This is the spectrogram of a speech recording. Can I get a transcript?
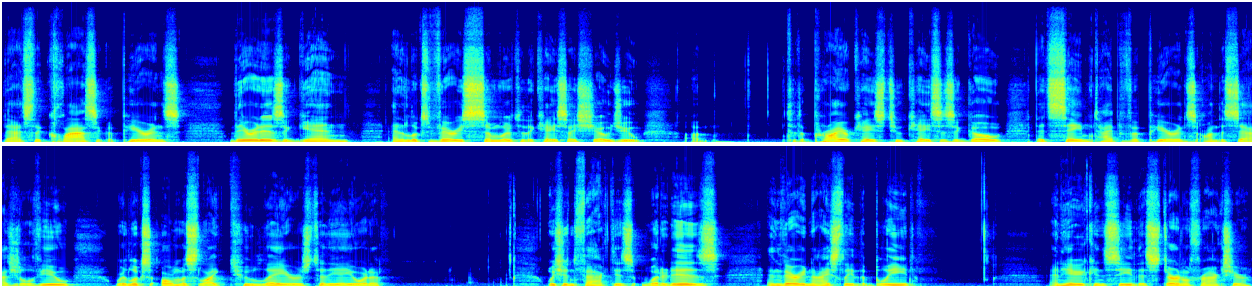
That's the classic appearance. There it is again, and it looks very similar to the case I showed you uh, to the prior case two cases ago. That same type of appearance on the sagittal view, where it looks almost like two layers to the aorta, which in fact is what it is, and very nicely the bleed. And here you can see the sternal fracture.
